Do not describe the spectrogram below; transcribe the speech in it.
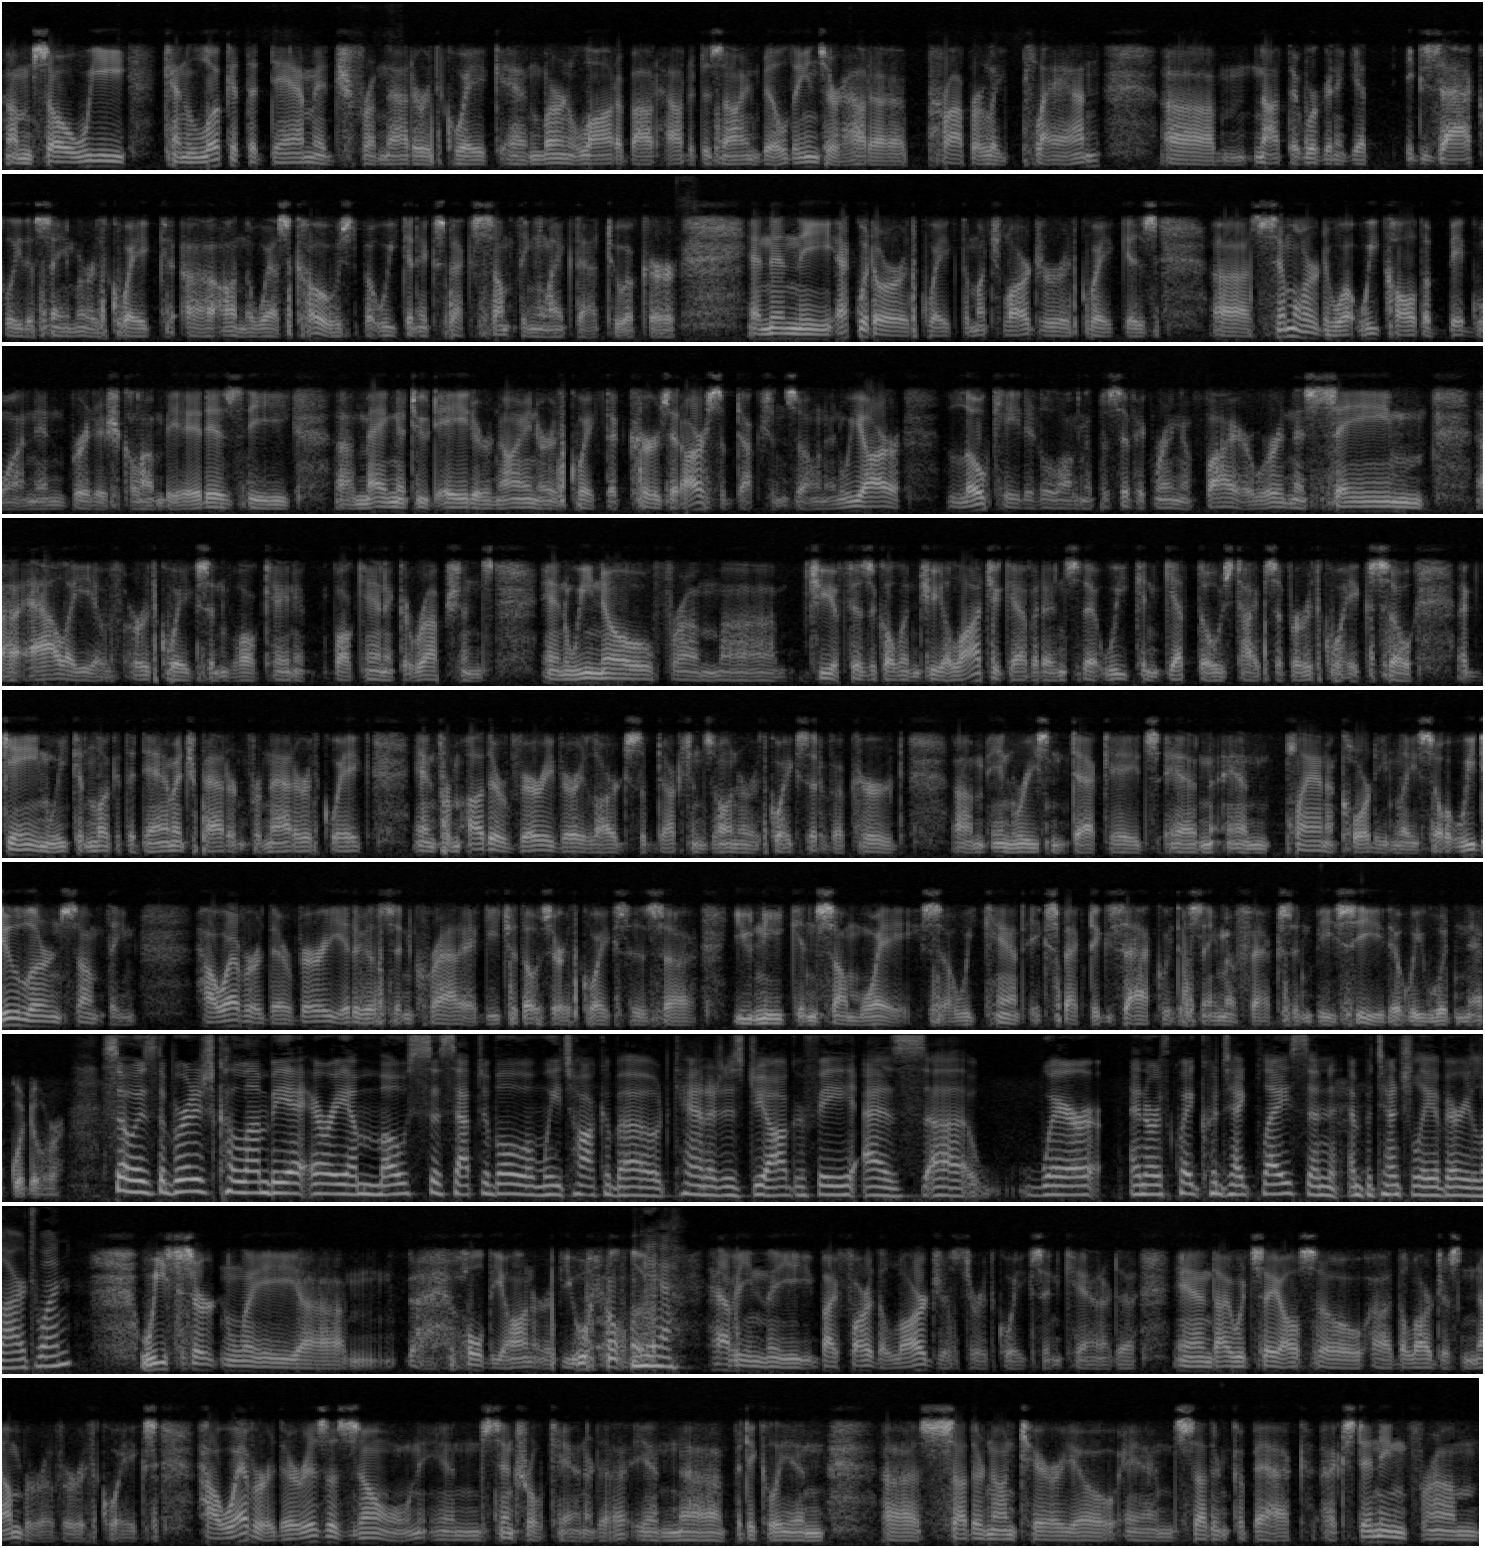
Um, so we can look at the damage from that earthquake and learn a lot about how to design buildings or how to properly plan. Um, not that we're going to get exactly the same earthquake uh, on the west coast, but we can expect something like that to occur. And then the Ecuador earthquake, the much larger earthquake, is uh, similar to what we call the big one in British Columbia. It is the uh, magnitude 8 or 9 earthquake that occurs at our subduction zone, and we are located along the Pacific Ring of Fire. We're in the same uh, alley of earthquakes and volcanic volcanic eruptions, and we know from uh, geophysical and geologic evidence that we can get those types of earthquakes. So again, we can look at the damage pattern from that earthquake and from other very very large subduction zone earthquakes that have occurred um, in recent decades and and plan accordingly. So we do learn something However, they're very idiosyncratic. Each of those earthquakes is uh, unique in some way, so we can't expect exactly the same effects in BC that we would in Ecuador. So, is the British Columbia area most susceptible when we talk about Canada's geography as uh, where an earthquake could take place and, and potentially a very large one? We certainly um, hold the honor, if you will, of yeah. having the by far the largest earthquakes in Canada, and I would say also uh, the largest number of earthquakes. However, there is a zone in central Canada, in uh, particularly in uh, southern Ontario and southern Quebec, extending from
